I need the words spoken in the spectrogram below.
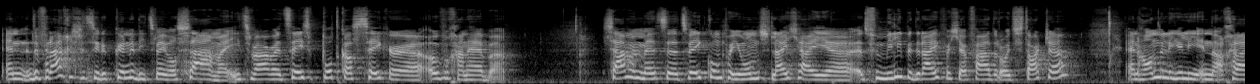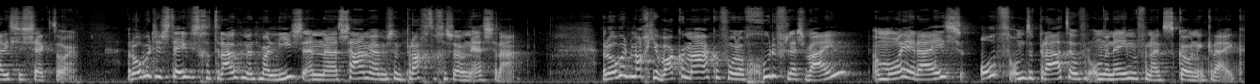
En de vraag is natuurlijk, kunnen die twee wel samen? Iets waar we het deze podcast zeker over gaan hebben. Samen met twee compagnons leid jij het familiebedrijf wat jouw vader ooit startte. En handelen jullie in de agrarische sector. Robert is tevens getrouwd met Marlies en samen hebben ze een prachtige zoon Esra. Robert mag je wakker maken voor een goede fles wijn, een mooie reis of om te praten over ondernemen vanuit het Koninkrijk.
